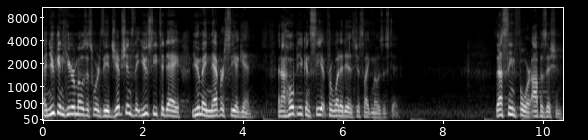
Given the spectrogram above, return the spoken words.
And you can hear Moses' words the Egyptians that you see today, you may never see again. And I hope you can see it for what it is, just like Moses did. That's scene four opposition.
